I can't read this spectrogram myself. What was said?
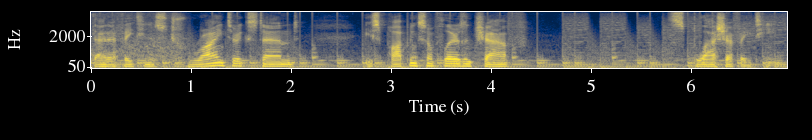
That F-18 is trying to extend. He's popping some flares and chaff. Splash F-18.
